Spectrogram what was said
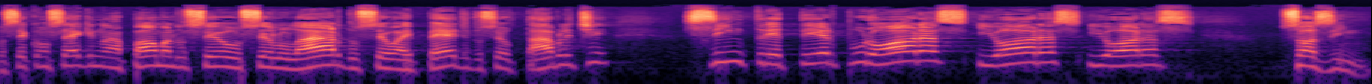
Você consegue na palma do seu celular, do seu iPad, do seu tablet, se entreter por horas e horas e horas sozinho.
